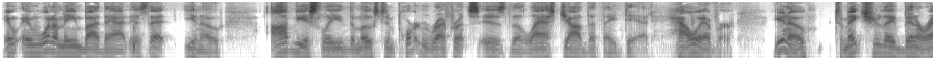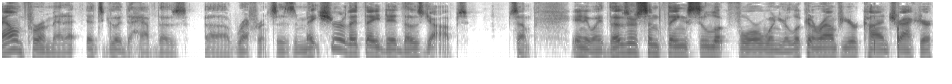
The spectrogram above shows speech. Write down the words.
And, and what I mean by that is that you know, obviously, the most important reference is the last job that they did. However, you know, to make sure they've been around for a minute, it's good to have those uh, references and make sure that they did those jobs. So, anyway, those are some things to look for when you're looking around for your contractor.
